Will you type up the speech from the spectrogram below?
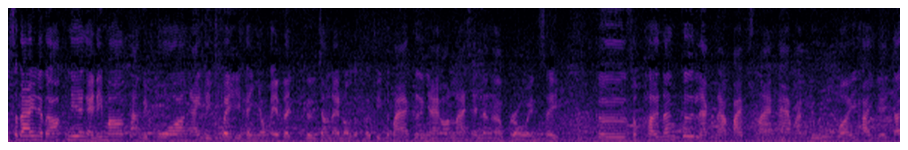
ួស្តីអ្នកទាំងអស់គ្នាថ្ងៃនេះមកតាំងពីពណ៌ថ្ងៃទី2ហើយខ្ញុំអេរិចគឺចង់ណែនាំសភៅពីក្បាលគឺញ៉ាយអនឡាញហើយនឹង Pro NC គឺសភៅហ្នឹងគឺលក្ខណៈបែបស្នេហាបែបយុវវ័យហើយនិយាយទៅ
